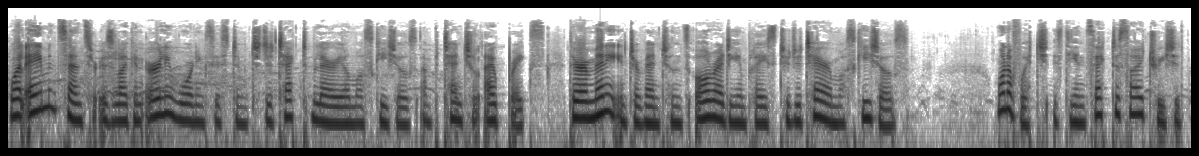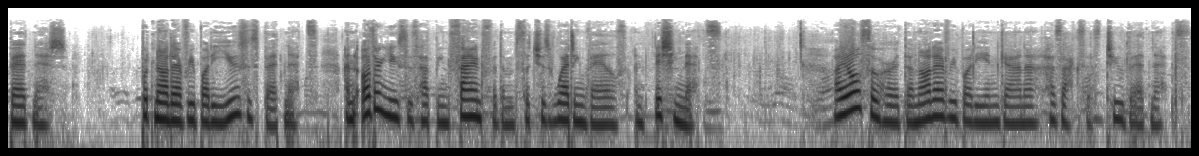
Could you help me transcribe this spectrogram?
While Eamon's sensor is like an early warning system to detect malarial mosquitoes and potential outbreaks, there are many interventions already in place to deter mosquitoes. One of which is the insecticide treated bed net. But not everybody uses bed nets, and other uses have been found for them, such as wedding veils and fishing nets. I also heard that not everybody in Ghana has access to bed nets.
